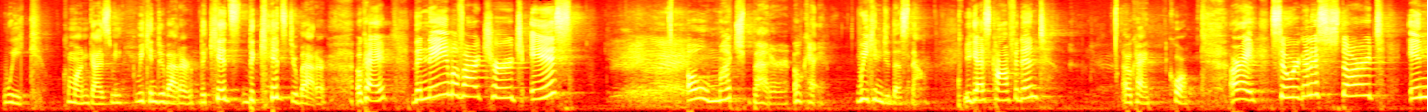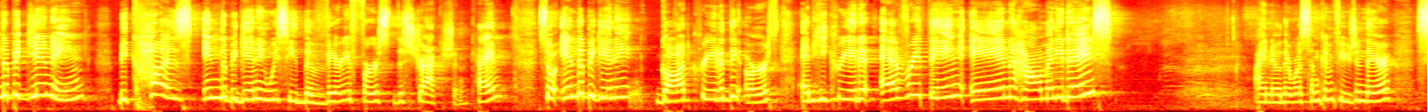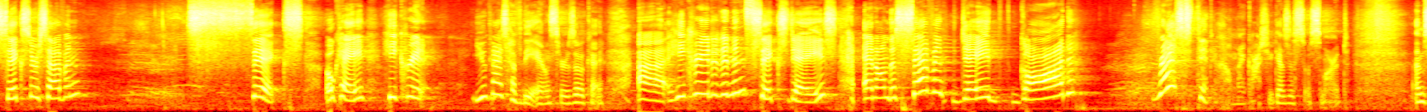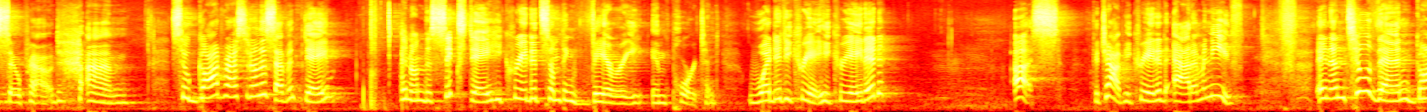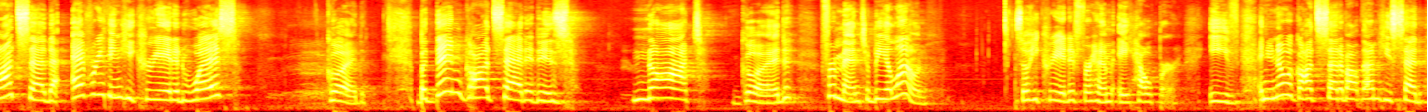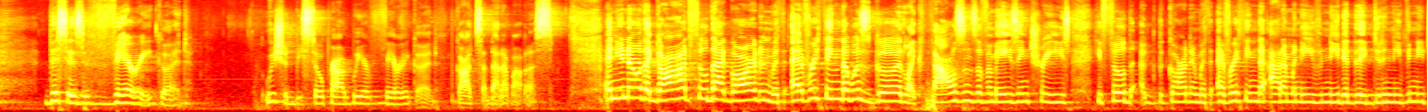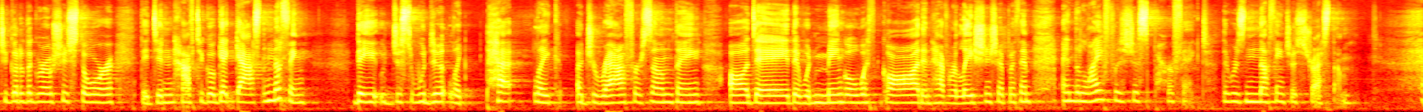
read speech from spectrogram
Weak. Come on, guys, we, we can do better. The kids, the kids do better. Okay? The name of our church is? Gateway. Oh, much better. Okay, we can do this now. You guys confident? Okay, cool. All right, so we're gonna start in the beginning because in the beginning we see the very first distraction, okay? So in the beginning, God created the earth and He created everything in how many days? Seven. I know there was some confusion there. Six or seven? Six. Okay, he created. You guys have the answers, okay. Uh, he created it in six days, and on the seventh day, God rested. Oh my gosh, you guys are so smart. I'm so proud. Um, so God rested on the seventh day, and on the sixth day, he created something very important. What did he create? He created us. Good job. He created Adam and Eve. And until then, God said that everything he created was good. But then God said it is not good for men to be alone. So he created for him a helper, Eve. And you know what God said about them? He said, This is very good. We should be so proud. We are very good. God said that about us. And you know that God filled that garden with everything that was good, like thousands of amazing trees. He filled the garden with everything that Adam and Eve needed. They didn't even need to go to the grocery store, they didn't have to go get gas, nothing. They just would like pet like a giraffe or something all day. They would mingle with God and have relationship with Him, and the life was just perfect. There was nothing to stress them.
